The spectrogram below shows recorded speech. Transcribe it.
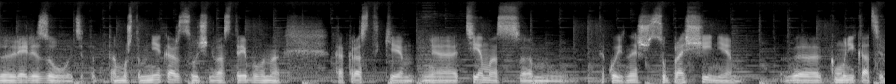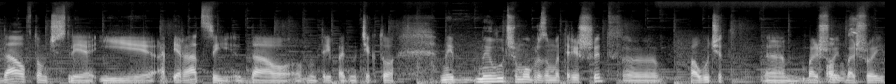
реализовывать это, потому что, мне кажется, очень востребована как раз-таки э, тема с э, такой, знаешь, с упрощением э, коммуникаций DAO, в том числе и операций DAO внутри. Поэтому те, кто наилучшим образом это решит, э, получат большой-большой э,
